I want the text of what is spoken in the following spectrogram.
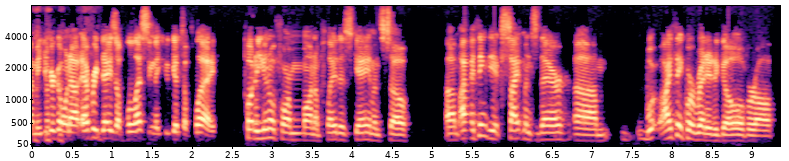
i mean you're going out every day is a blessing that you get to play put a uniform on and play this game and so um, i think the excitement's there um, w- i think we're ready to go overall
